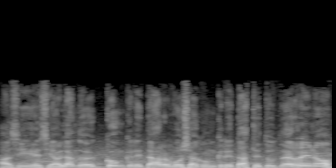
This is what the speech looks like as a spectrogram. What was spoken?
Así es, y hablando de concretar, vos ya concretaste tu terreno,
